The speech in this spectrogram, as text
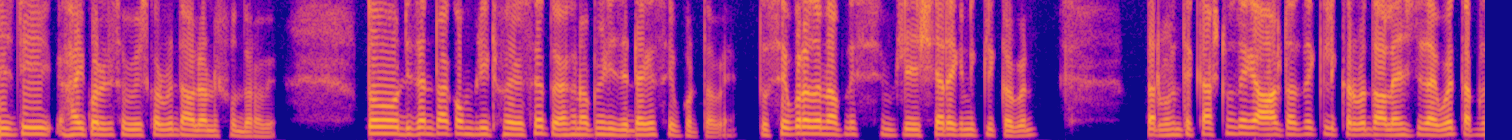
এইচডি হাই কোয়ালিটি ছবি ইউজ করবেন, তাহলে অনেক সুন্দর হবে। তো ডিজাইনটা কমপ্লিট হয়ে গেছে, তো এখন আপনি ডিজাইনটাকে সেভ করতে হবে। তো সেভ করার জন্য আপনি সিম্পলি শেয়ার এখানে ক্লিক করবেন। তারপর থেকে কাস্টমার থেকে আল্টাতে ক্লিক করবেন, তাহলে এইচডি থাকবে। তারপর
